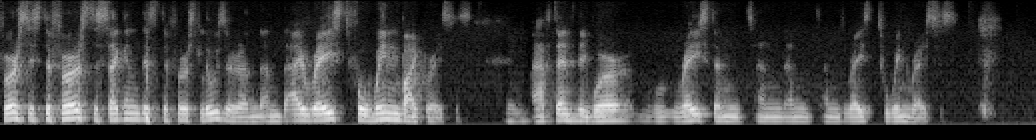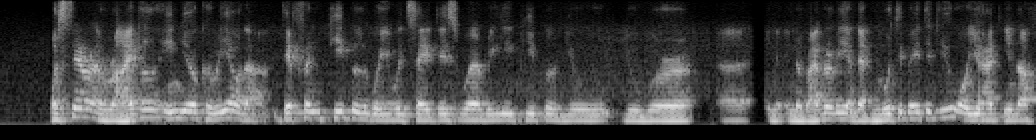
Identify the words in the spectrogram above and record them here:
first is the first. The second is the first loser. And and I raced for win bike races. Mm. I have definitely were raced and and and and raced to win races. Was there a rival in your career or different people where you would say these were really people you you were uh, in, in a rivalry and that motivated you or you had enough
